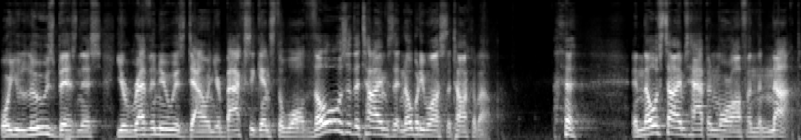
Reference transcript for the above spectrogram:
or you lose business, your revenue is down, your back's against the wall. Those are the times that nobody wants to talk about. And those times happen more often than not.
